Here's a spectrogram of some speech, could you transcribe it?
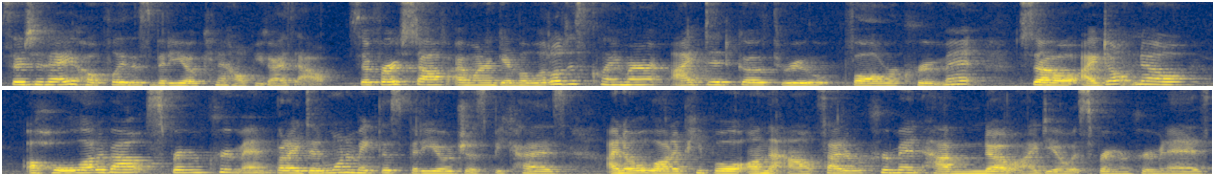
So today, hopefully this video can help you guys out. So first off, I wanna give a little disclaimer. I did go through fall recruitment, so I don't know a whole lot about spring recruitment, but I did wanna make this video just because I know a lot of people on the outside of recruitment have no idea what spring recruitment is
